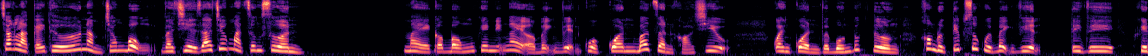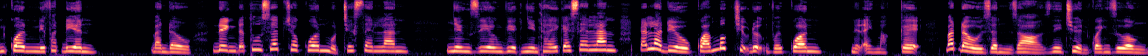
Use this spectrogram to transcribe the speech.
chắc là cái thứ nằm trong bụng và chìa ra trước mặt xương sườn. Mày có bóng khiến những ngày ở bệnh viện của quân bớt dần khó chịu. Quanh quẩn với bốn bức tường, không được tiếp xúc với bệnh viện, tivi khiến quân đi phát điên. Ban đầu, Định đã thu xếp cho quân một chiếc xe lăn, nhưng riêng việc nhìn thấy cái xe lăn đã là điều quá mức chịu đựng với quân, nên anh mặc kệ, bắt đầu dần dò di chuyển quanh giường.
